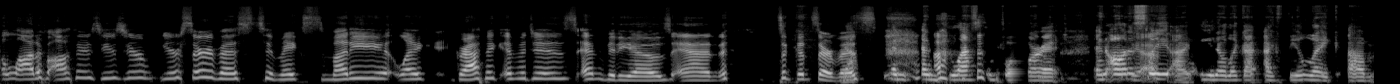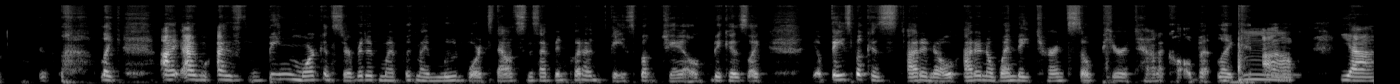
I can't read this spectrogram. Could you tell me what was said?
a lot of authors use your your service to make smutty like graphic images and videos, and it's a good service. and and bless them for it. And honestly, I you know like I, I feel like um like I I'm, I've been more conservative my, with my mood boards now since I've been put on Facebook jail because like Facebook is I don't know I don't know when they turned so puritanical but like Mm. um yeah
